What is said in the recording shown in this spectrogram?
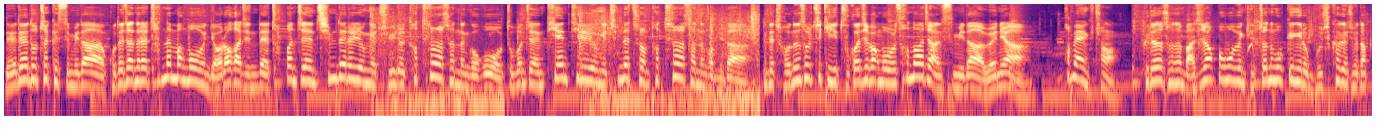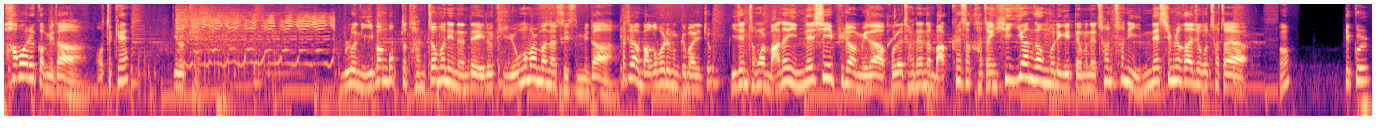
네대에 도착했습니다. 고대자네를 찾는 방법은 여러 가지인데 첫 번째는 침대를 이용해 주위를 터트려서 찾는 거고 두 번째는 TNT를 이용해 침대처럼 터트려서 찾는 겁니다. 근데 저는 솔직히 이 두 가지 방법을 선호하지 않습니다. 왜냐? 파밍하기 귀찮아. 그래서 저는 마지막 방법인 개쩌는 곡괭이로 무식하게 죄다 파버릴 겁니다. 어떻게? 이렇게. 물론 이 방법도 단점은 있는데 이렇게 용암을 만날 수 있습니다. 하지만 막아버리면 그만이죠. 이젠 정말 많은 인내심이 필요합니다. 고대 전에는 마크에서 가장 희귀한 강물이기 때문에 천천히 인내심을 가지고 찾아야 어? 개꿀.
